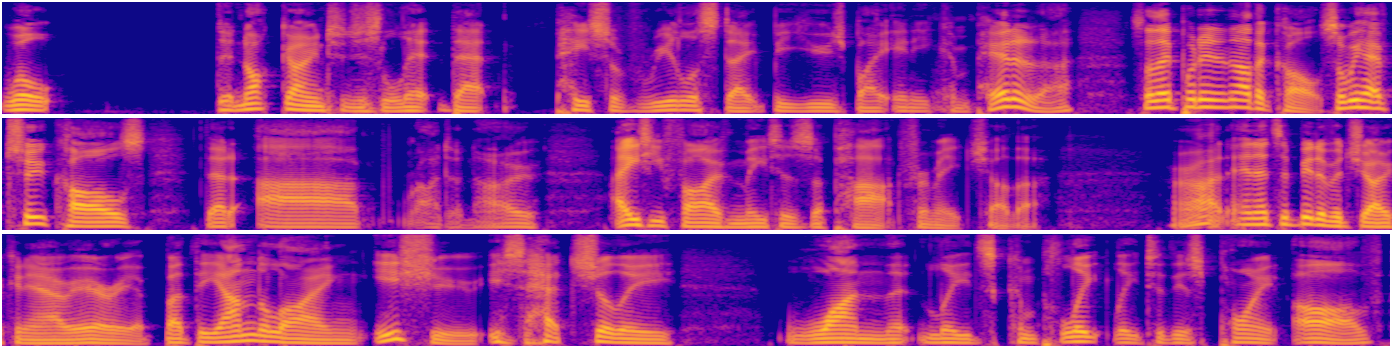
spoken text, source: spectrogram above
Well, they're not going to just let that piece of real estate be used by any competitor, so they put in another Coles. So we have two Coles that are, I don't know, 85 meters apart from each other. All right. And it's a bit of a joke in our area, but the underlying issue is actually one that leads completely to this point of,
